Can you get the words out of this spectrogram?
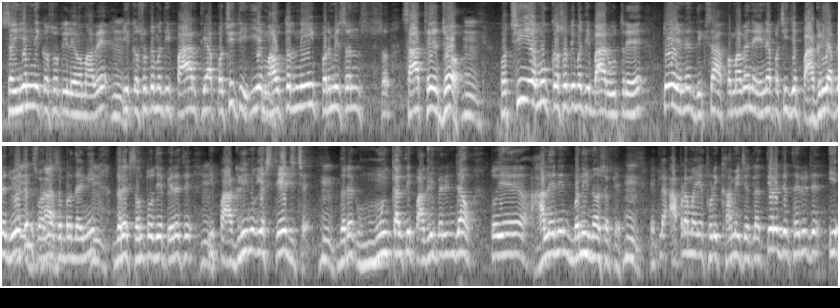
સંયમની કસોટી લેવામાં આવે એ કસોટીમાંથી પાર થયા પછીથી એ માવતરની પરમિશન સાથે જ. પછી અમુક કસોટીમાંથી બહાર ઉતરે તો એને દીક્ષા આપવામાં આવે ને એના પછી જે પાઘડી આપણે જોઈએ છે ને સ્વામિનારાયણ સંપ્રદાયની દરેક સંતો જે પહેરે છે એ પાઘડીનું એક સ્ટેજ છે. દરેક હું કાલથી પાઘડી પહેરીને જાઉં તો એ હાલે નહીં બની ન શકે. એટલે આપણામાં એ થોડી ખામી છે. એટલે અત્યારે જે થઈ રહ્યું છે એ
